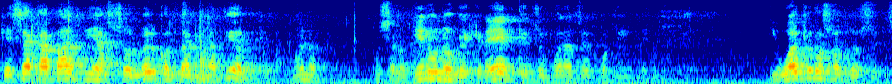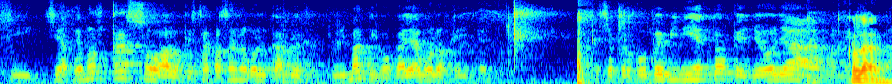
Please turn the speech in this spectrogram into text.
que sea capaz de absorber contaminación. Bueno, pues se lo tiene uno que creer que eso pueda ser posible. Igual que vosotros, si, hacemos caso a lo que está pasando con el cambio climático, que haya los que dicen que se preocupe mi nieto, que yo ya no claro.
